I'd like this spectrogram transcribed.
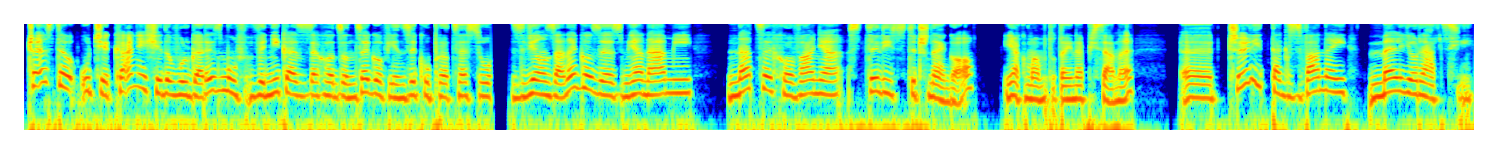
Częste uciekanie się do wulgaryzmów wynika z zachodzącego w języku procesu związanego ze zmianami nacechowania stylistycznego, jak mam tutaj napisane, e, czyli tak zwanej melioracji.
